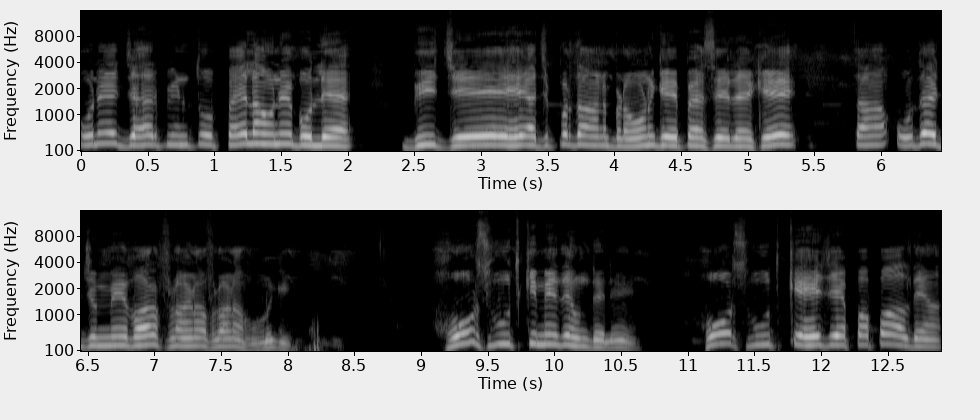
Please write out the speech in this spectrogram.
ਉਹਨੇ ਜ਼ਹਿਰ ਪੀਣ ਤੋਂ ਪਹਿਲਾਂ ਉਹਨੇ ਬੋਲਿਆ ਵੀ ਜੇ ਇਹ ਅੱਜ ਪ੍ਰਧਾਨ ਬਣਾਉਣਗੇ ਪੈਸੇ ਲੈ ਕੇ, ਤਾਂ ਉਹਦਾ ਜ਼ਿੰਮੇਵਾਰ ਫਲਾਣਾ ਫਲਾਣਾ ਹੋਣਗੇ। ਹੋਰ ਸਬੂਤ ਕਿਵੇਂ ਦੇ ਹੁੰਦੇ ਨੇ? ਹੋਰ ਸਬੂਤ ਕਿਹੇ ਜੇ ਆਪਾਂ ਭਾਲਦੇ ਆ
